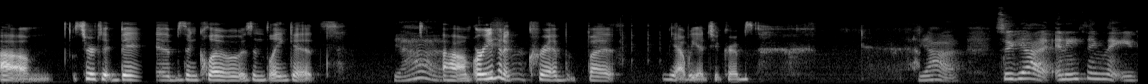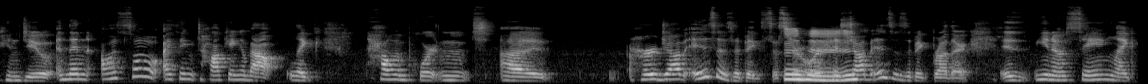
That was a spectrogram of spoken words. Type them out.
um, certain bibs and clothes and blankets. Yeah. Um, or even sure. a crib, but yeah, we had two cribs. Yeah. So yeah, anything that you can do, and then also I think talking about like how important uh, her job is as a big sister or his Mhm. job is as a big brother is you know saying like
